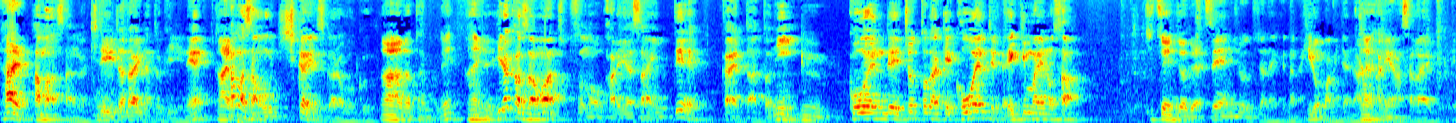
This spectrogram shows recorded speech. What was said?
はい。ハマーさんが来ていただいた時にね、はい。ハマーさんお家近いですから僕、ああなたのね。はで平川さんはちょっとそのカレー屋さん行って帰った後に、うん。公園でちょっとだけ公園っていうか駅前のさ喫煙所で。喫煙所じゃないけどなんか広場みたいなはい。カレー屋さんがやってて、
